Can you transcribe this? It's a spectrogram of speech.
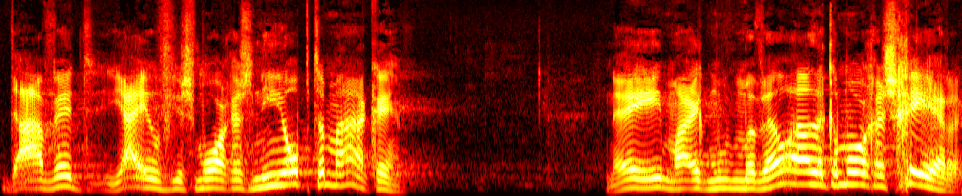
David, jij hoeft je s morgens niet op te maken. Nee, maar ik moet me wel elke morgen scheren.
